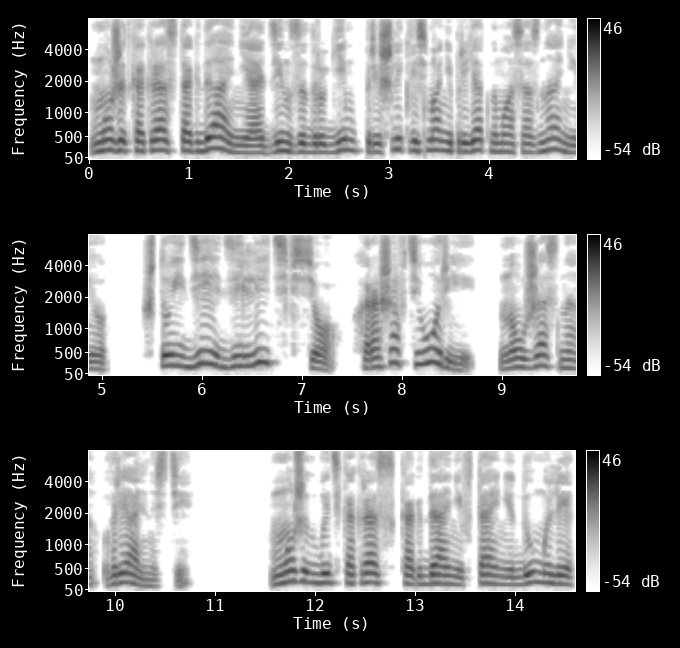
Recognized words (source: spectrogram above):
Может, как раз тогда они один за другим пришли к весьма неприятному осознанию, что идея делить все хороша в теории, но ужасна в реальности. Может быть, как раз когда они втайне думали,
